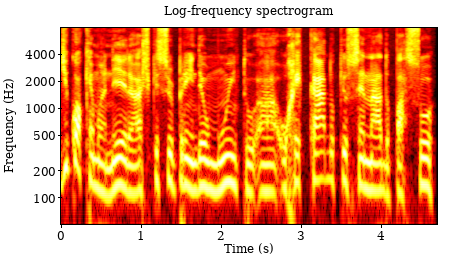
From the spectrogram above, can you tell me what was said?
De qualquer maneira, acho que surpreendeu muito uh, o recado que o Senado passou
